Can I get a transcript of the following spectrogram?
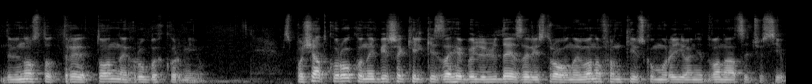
93 тонни грубих кормів. З початку року найбільша кількість загибелі людей зареєстровано в Івано-Франківському районі 12 осіб,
